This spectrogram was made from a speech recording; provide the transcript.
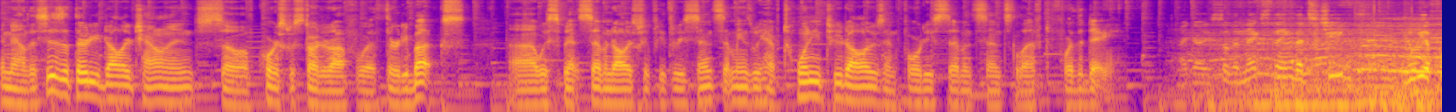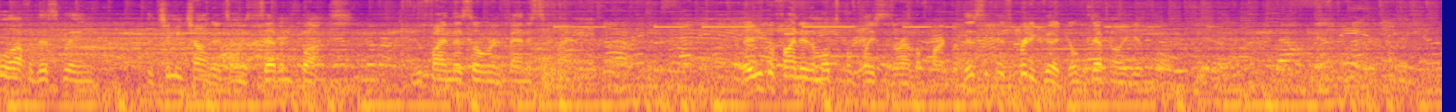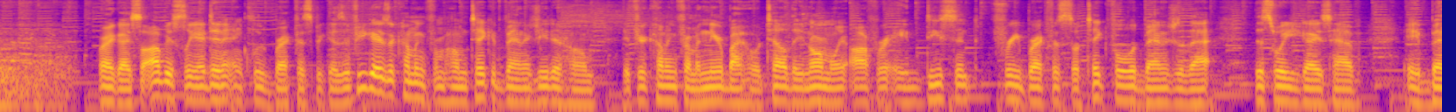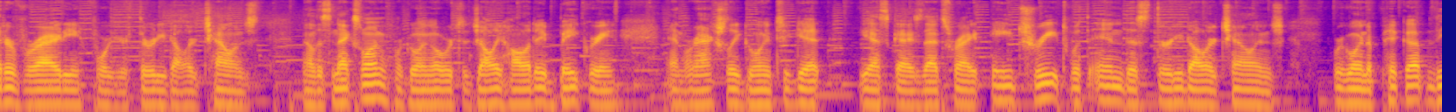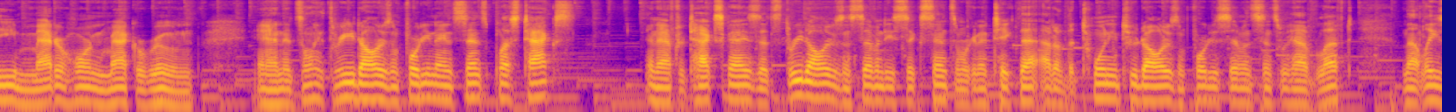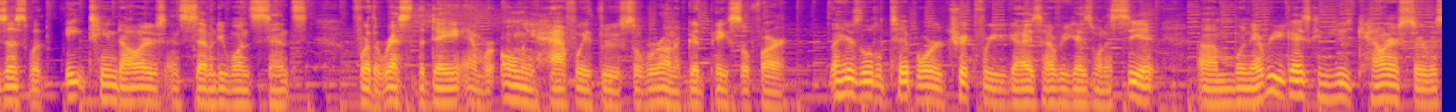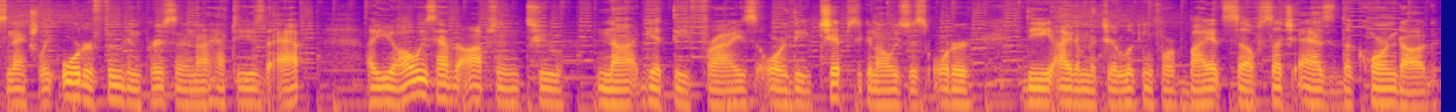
And now this is a $30 challenge, so of course we started off with 30 bucks. Uh, we spent $7.53. That means we have $22.47 left for the day. Alright guys, so the next thing that's cheap, you'll get full off of this thing, the chimichanga, it's only seven bucks. You'll find this over in Fantasyland. There you can find it in multiple places around the park, but this is pretty good. You'll definitely get full. Alright guys, so obviously I didn't include breakfast because if you guys are coming from home, take advantage, eat at home. If you're coming from a nearby hotel, they normally offer a decent free breakfast, so take full advantage of that. This way you guys have a better variety for your $30 challenge. Now this next one, we're going over to Jolly Holiday Bakery and we're actually going to get, yes guys, that's right, a treat within this $30 challenge. We're going to pick up the Matterhorn macaroon and it's only $3.49 plus tax. And after tax, guys, that's $3.76, and we're going to take that out of the $22.47 we have left. And that leaves us with $18.71 for the rest of the day, and we're only halfway through, so we're on a good pace so far. Now, here's a little tip or trick for you guys, however, you guys want to see it. Um, whenever you guys can use counter service and actually order food in person and not have to use the app, uh, you always have the option to not get the fries or the chips. You can always just order the item that you're looking for by itself, such as the corn dog.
